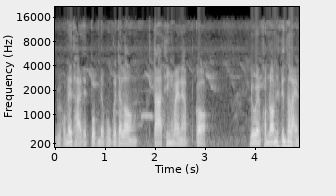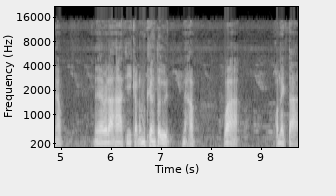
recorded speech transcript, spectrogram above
เดี๋ยวผมได้ถ่ายเสร็จปุ๊บเดี๋ยวผมก็จะลองตาทิ้งไว้นะครับ ก็ดูกันความร้อนจะขึ้นเท่าไหร่นะครับ ในเวลา5นาทีกับน้ำมันเครื่องตัวอื่นนะครับ ว่าความแตกต่าง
